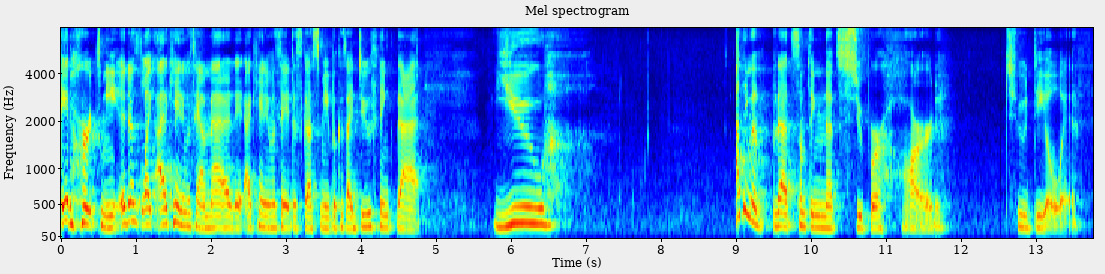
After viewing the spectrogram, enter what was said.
it hurts me. It does like I can't even say I'm mad at it. I can't even say it disgusts me because I do think that you I think that that's something that's super hard to deal with.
